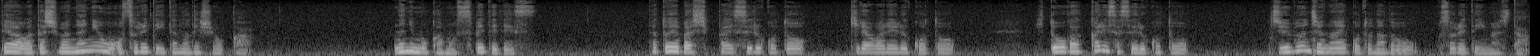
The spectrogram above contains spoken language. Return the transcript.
では私は何を恐れていたのでしょうか？何もかも全てです。例えば失敗すること嫌われること人をがっかりさせること十分じゃないことなどを恐れていました。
